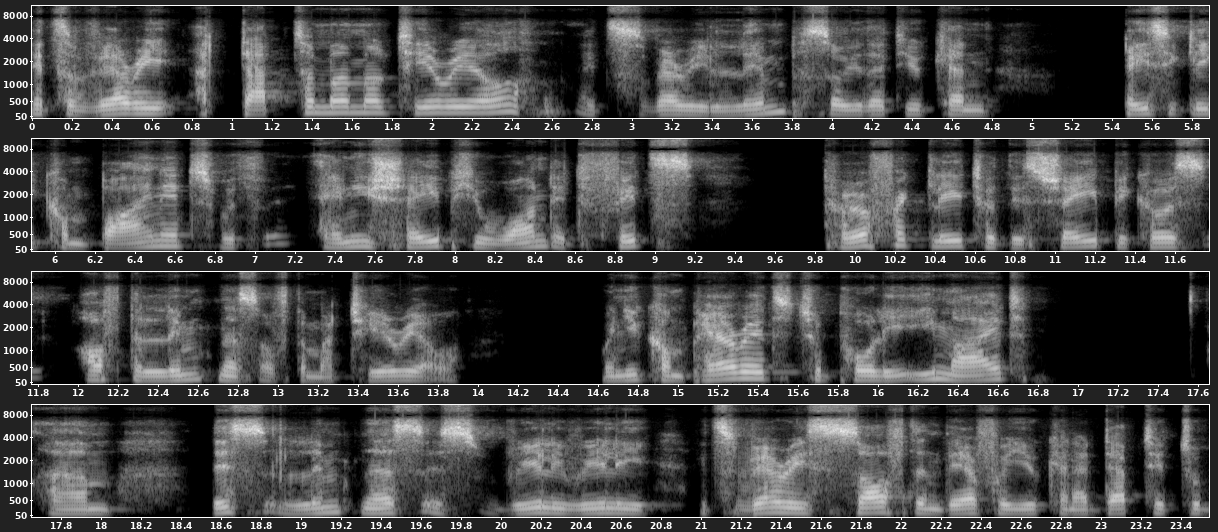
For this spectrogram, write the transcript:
It's a very adaptable material. It's very limp so that you can basically combine it with any shape you want. It fits perfectly to this shape because of the limpness of the material. When you compare it to polyimide, um, this limpness is really, really, it's very soft and therefore you can adapt it to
